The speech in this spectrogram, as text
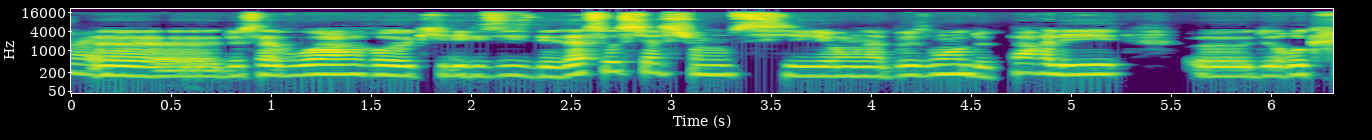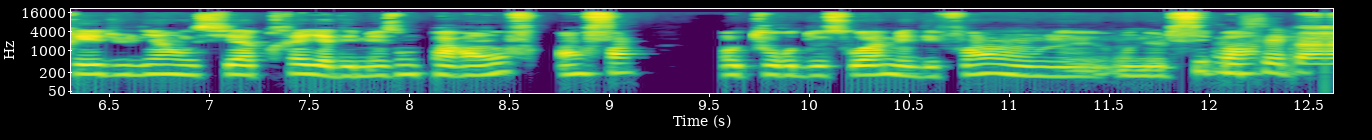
euh, de savoir euh, qu'il existe des associations, si on a besoin de parler, euh, de recréer du lien aussi après. Il y a des maisons parents-enfants autour de soi, mais des fois on ne, on ne le sait pas. On sait pas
